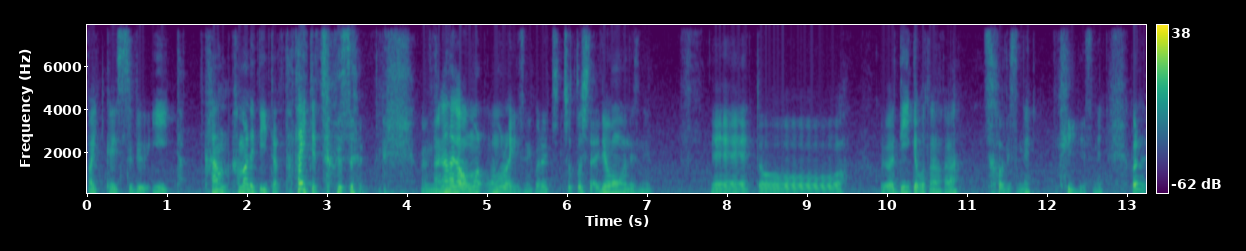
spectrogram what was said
媒介する。E た、噛まれていたら叩いて潰す。これなかなかおもろいですね。これちょっとした両問ですね。えっ、と、これは D ってことなのかな？そうですね。D ですね。これ、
